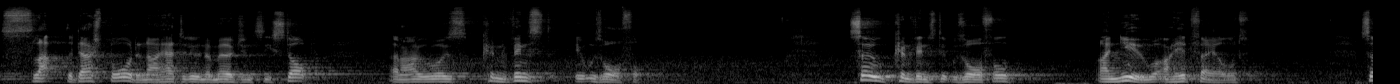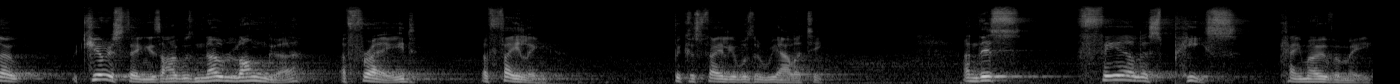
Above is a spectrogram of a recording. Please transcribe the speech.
slap the dashboard, and I had to do an emergency stop, and I was convinced it was awful. So convinced it was awful, I knew I had failed. So the curious thing is, I was no longer afraid of failing because failure was a reality. And this fearless peace came over me.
